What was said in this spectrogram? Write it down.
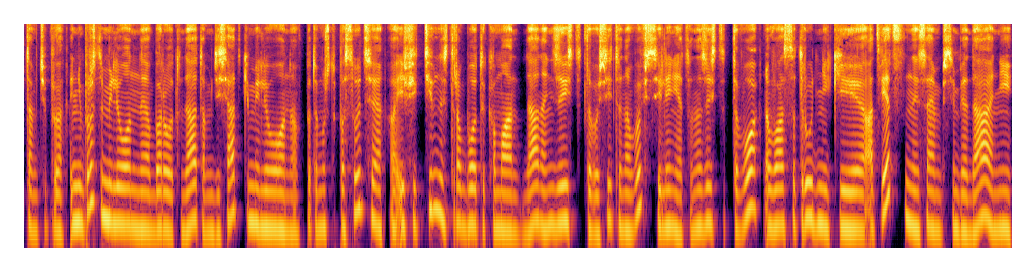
там, типа, не просто миллионные обороты, да, там десятки миллионов, потому что, по сути, а, эффективность работы команд, да, она не зависит от того, сидит она в офисе или нет, она зависит от того, у вас сотрудники ответственные сами по себе, да, они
